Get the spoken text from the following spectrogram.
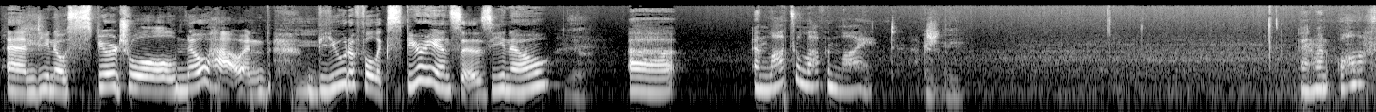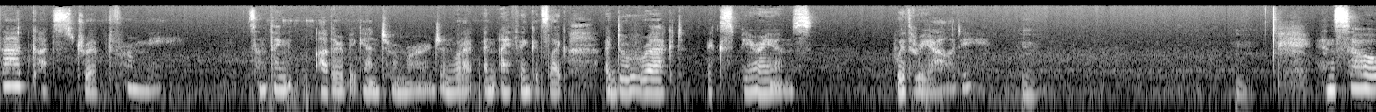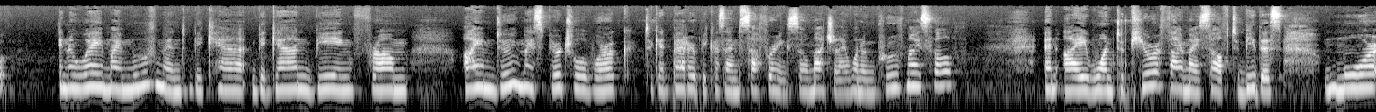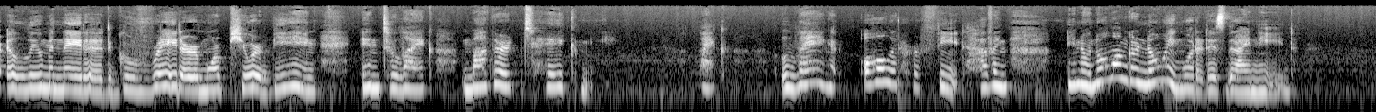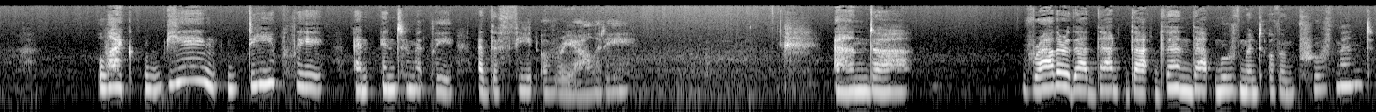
and you know spiritual know-how and mm. beautiful experiences you know yeah. uh, and lots of love and light actually mm-hmm. and when all of that got stripped from me something other began to emerge and what I, and I think it's like a direct experience with reality. Mm. Mm. And so, in a way, my movement began, began being from I am doing my spiritual work to get better because I'm suffering so much and I want to improve myself. And I want to purify myself to be this more illuminated, greater, more pure being into like, Mother, take me. Like laying it all at her feet, having you know, no longer knowing what it is that I need. Like being deeply and intimately at the feet of reality. And uh, rather that, that, that, than that movement of improvement,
